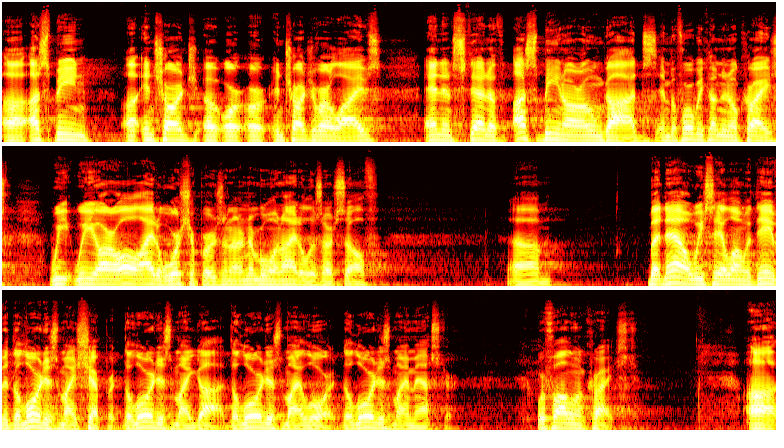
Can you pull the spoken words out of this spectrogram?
uh, us being uh, in charge uh, or, or in charge of our lives, and instead of us being our own gods, and before we come to know Christ, we, we are all idol worshippers, and our number one idol is ourself. Um, but now we say, along with David, the Lord is my shepherd, the Lord is my God, the Lord is my Lord, the Lord is my master. We're following Christ. Uh,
